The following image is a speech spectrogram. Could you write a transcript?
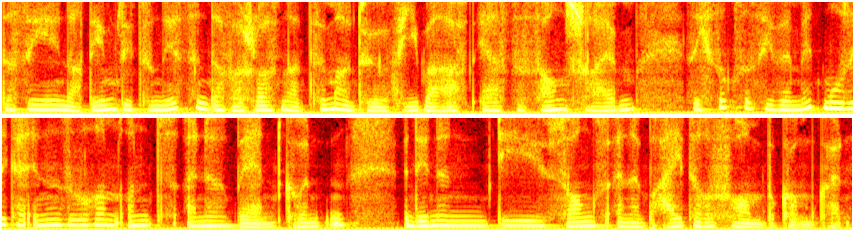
dass sie, nachdem sie zunächst hinter verschlossener Zimmertür fieberhaft erste Songs schreiben, sich sukzessive mit MusikerInnen suchen und eine Band gründen, in denen die Songs eine breitere Form bekommen können.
